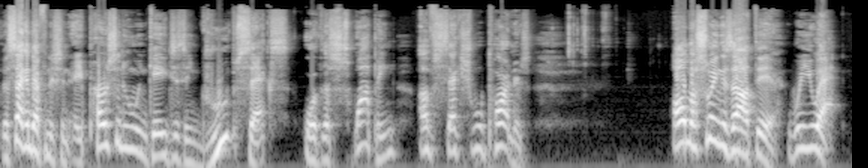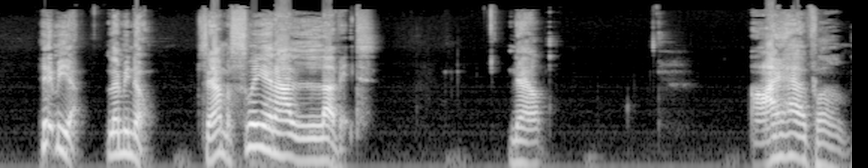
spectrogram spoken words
The second definition, a person who engages in group sex or the swapping of sexual partners. All my swingers out there, where you at? Hit me up. Let me know. Say I'm a swinger and I love it. Now, I have um,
